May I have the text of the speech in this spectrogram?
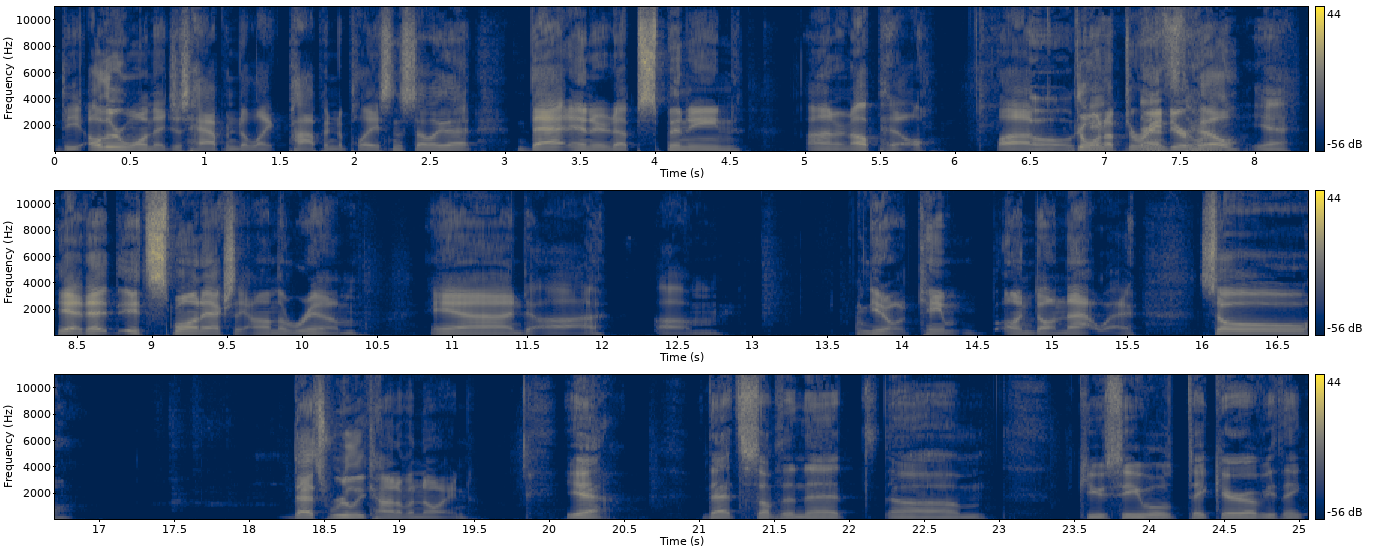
the other one that just happened to like pop into place and stuff like that, that ended up spinning on an uphill, uh, Oh, okay. going up to That's Reindeer the one. Hill. Yeah. Yeah, that it spun actually on the rim, and uh, um, you know, it came undone that way. So that's really kind of annoying. Yeah. That's something that um, QC will take care of. You think?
